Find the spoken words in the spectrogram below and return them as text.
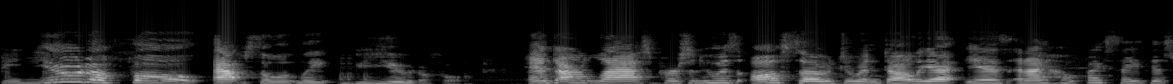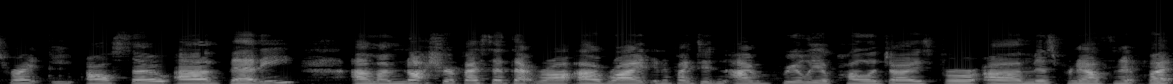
beautiful. Absolutely beautiful. And our last person who is also doing Dahlia is, and I hope I say this right, also uh, Betty. Um, I'm not sure if I said that uh, right, and if I didn't, I really apologize for uh, mispronouncing it. But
